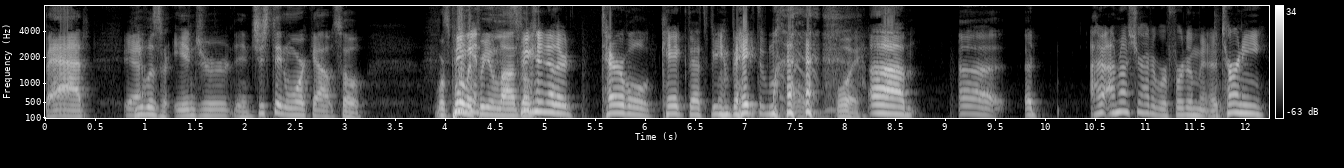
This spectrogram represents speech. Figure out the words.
bad. He was injured and it just didn't work out. So we're pulling for you, Lonzo. Speaking of another terrible cake that's being baked, Boy, um, uh, I, I'm not sure how to refer to him. An attorney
